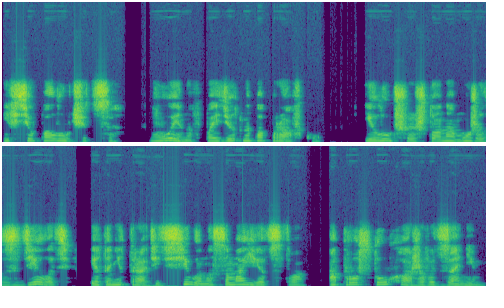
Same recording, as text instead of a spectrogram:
и все получится. Воинов пойдет на поправку, и лучшее, что она может сделать, это не тратить силы на самоедство, а просто ухаживать за ним.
